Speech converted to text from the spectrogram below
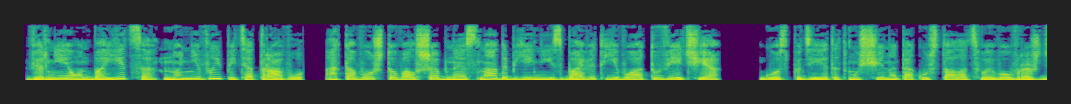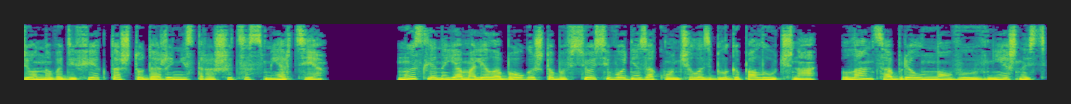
Вернее, он боится, но не выпить отраву, а того, что волшебное снадобье не избавит его от увечья. Господи, этот мужчина так устал от своего врожденного дефекта, что даже не страшится смерти. Мысленно я молила Бога, чтобы все сегодня закончилось благополучно. Ланс обрел новую внешность,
